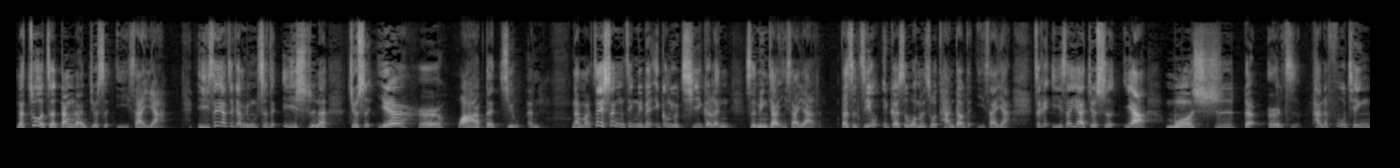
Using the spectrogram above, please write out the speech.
那作者当然就是以赛亚。以赛亚这个名字的意思呢，就是耶和华的救恩。那么在圣经里面，一共有七个人是名叫以赛亚的，但是只有一个是我们所谈到的以赛亚。这个以赛亚就是亚摩斯的儿子，他的父亲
